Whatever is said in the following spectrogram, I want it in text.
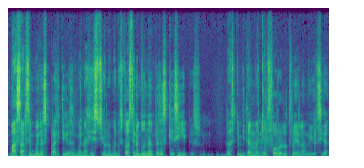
basarse en buenas prácticas, en buena gestión, en buenas cosas. Tenemos unas empresas que sí, pues las que invitaron aquí al foro el otro día en la universidad,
